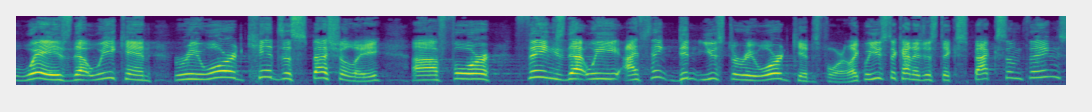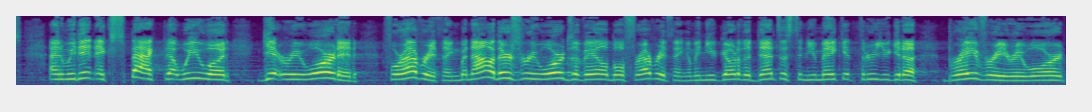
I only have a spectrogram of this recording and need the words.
ways that we can reward kids, especially, uh, for things that we, I think, didn't used to reward kids for. Like we used to kind of just expect some things, and we didn't expect that we would get rewarded for everything. But now there's rewards available for everything. I mean, you go to the dentist and you make it through, you get a bravery reward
